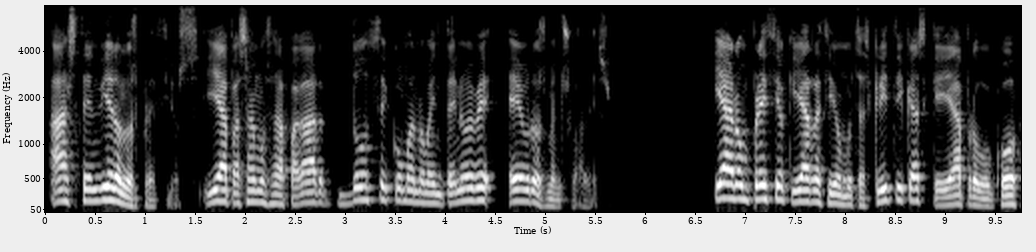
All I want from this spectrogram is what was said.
ascendieron los precios y ya pasamos a pagar 12,99 euros mensuales. Y ahora un precio que ya recibió muchas críticas, que ya provocó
